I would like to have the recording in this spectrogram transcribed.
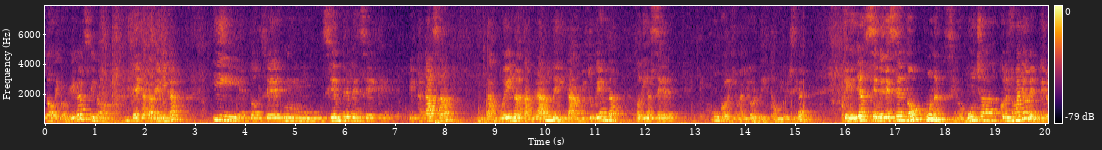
no de colegas, sino de académica. Y entonces mmm, siempre pensé que esta casa, tan buena, tan grande y tan estupenda, podía ser un colegio mayor de esta universidad. Que ella se merece no una, sino muchas colegios mayores, pero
